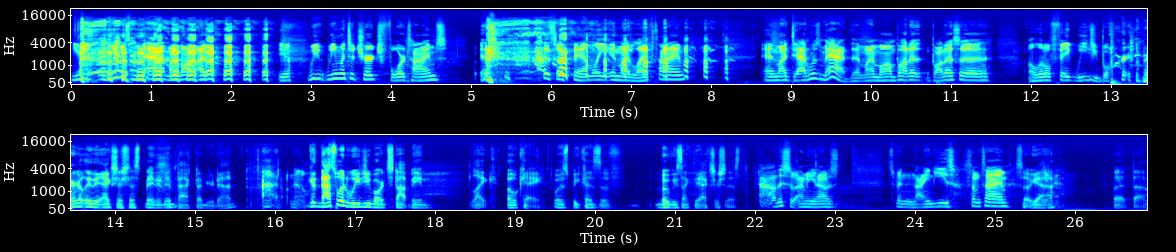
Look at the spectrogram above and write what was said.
He was, he was mad at my mom. I, you know, we we went to church four times as, as a family in my lifetime, and my dad was mad that my mom bought a bought us a a little fake Ouija board. Apparently, The Exorcist made an impact on your dad. I don't know. That's when Ouija boards stopped being like okay was because of movies like The Exorcist. Oh, this. I mean, I was. It's been '90s sometime. So yeah, but uh,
